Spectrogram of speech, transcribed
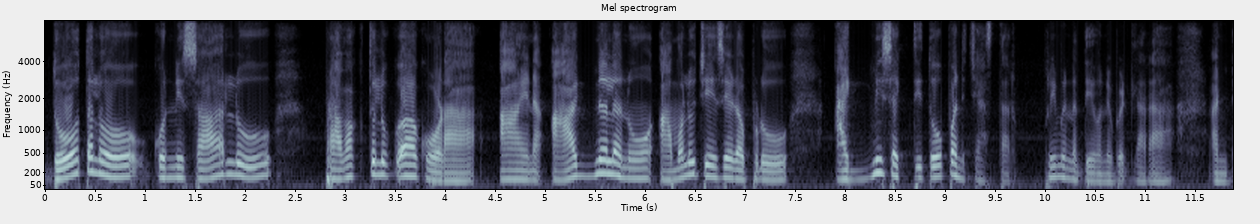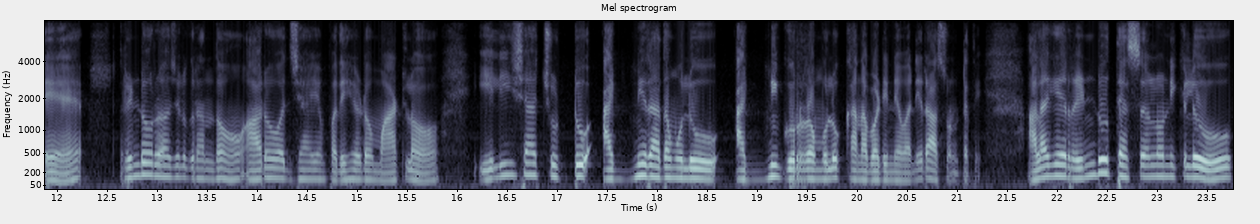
దోతలో కొన్నిసార్లు ప్రవక్తలుగా కూడా ఆయన ఆజ్ఞలను అమలు చేసేటప్పుడు అగ్నిశక్తితో పనిచేస్తారు. ప్రియమైన దేవుని బిడ్డలారా అంటే రెండో రాజుల గ్రంథం ఆరో అధ్యాయం పదిహేడో మాటలో ఎలీషా చుట్టూ అగ్నిరథములు అగ్ని గుర్రములు కనబడినవని రాసుంటుంది. అలాగే రెండు తెశలోనికలు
